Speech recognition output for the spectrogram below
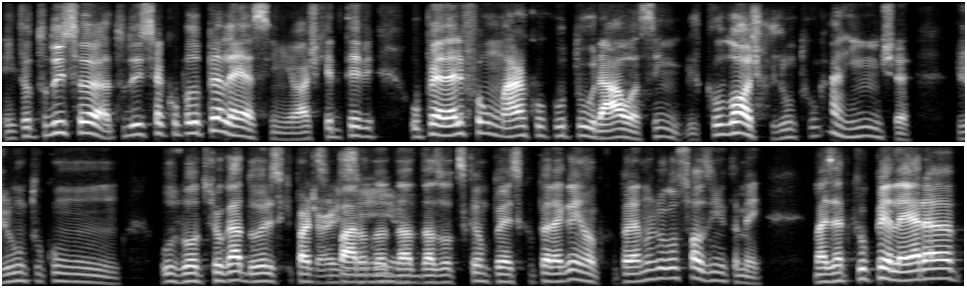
então tudo isso, tudo isso é culpa do Pelé, assim. Eu acho que ele teve, o Pelé ele foi um marco cultural, assim, lógico, junto com o Garrincha, junto com os outros jogadores que participaram da- da- das outras campanhas que o Pelé ganhou, porque o Pelé não jogou sozinho também. Mas é porque o Pelé era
